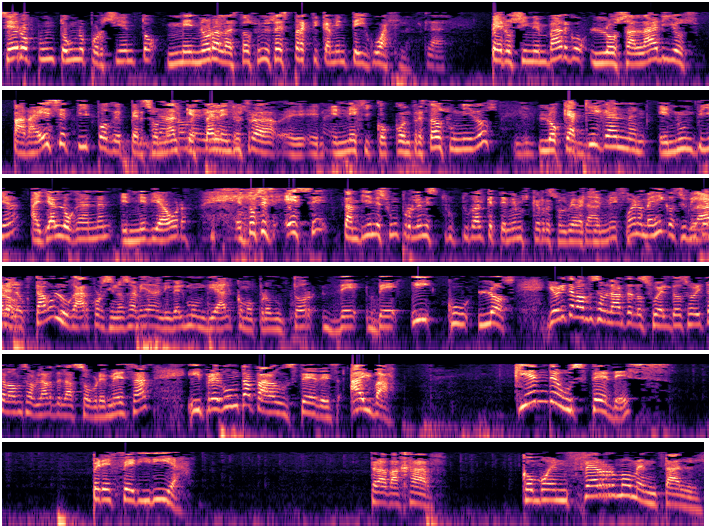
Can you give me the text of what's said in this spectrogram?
0.1% menor a la de Estados Unidos, o sea, es prácticamente igual. Claro. Pero, sin embargo, los salarios para ese tipo de personal no que está en la industria eh, en, en México contra Estados Unidos, lo que aquí ganan en un día, allá lo ganan en media hora. Entonces, ese también es un problema estructural que tenemos que resolver Claro. aquí en México. Bueno, México se ubica Claro. en el octavo lugar, por si no sabían, a nivel mundial como productor de vehículos. Y ahorita vamos a hablar de los sueldos, ahorita vamos a hablar de las sobremesas. Y pregunta para ustedes, ahí va. ¿Quién de ustedes preferiría trabajar como enfermo mental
